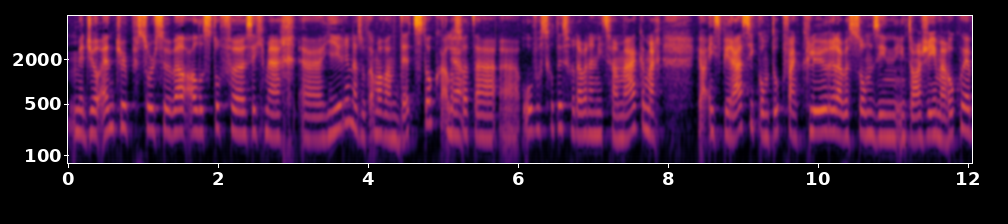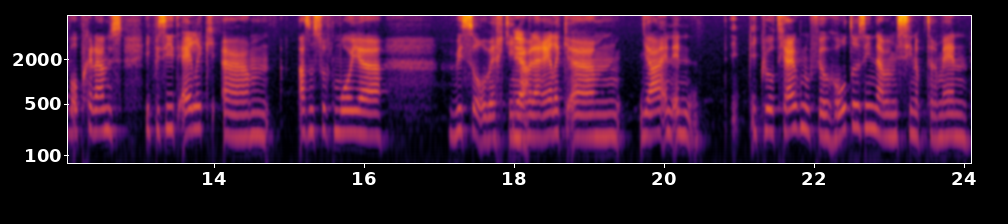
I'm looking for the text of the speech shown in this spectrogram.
met Jill Antwerp sourcen we wel alle stoffen zeg maar, eh, hierin. Dat is ook allemaal van deadstock. Alles Ja. wat eh, overschot is, waar we dan iets van maken. Maar ja, inspiratie komt ook van kleuren dat we soms in, in Tanger, Marokko hebben opgedaan. Dus ik bezie het eigenlijk ehm, als een soort mooie wisselwerking. Ja. Dat we daar eigenlijk... ehm, ja, en, en ik, ik wil het graag ook nog veel groter zien. Dat we misschien op termijn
